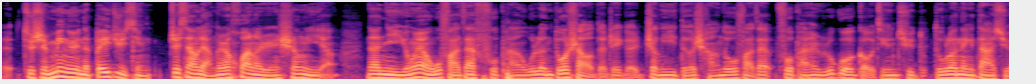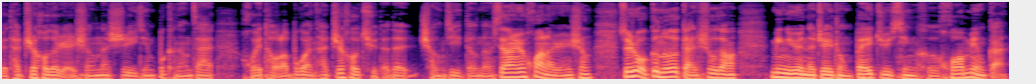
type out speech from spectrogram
呃，就是命运的悲剧性，这像两个人换了人生一样。那你永远无法再复盘，无论多少的这个正义得偿，都无法再复盘。如果苟金去读读了那个大学，他之后的人生那是已经不可能再回头了。不管他之后取得的成绩等等，相当于换了人生。所以说我更多的感受到命运的这种悲剧性和荒谬感，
